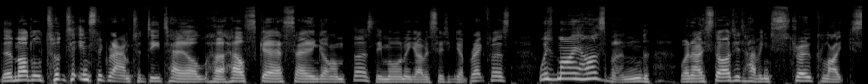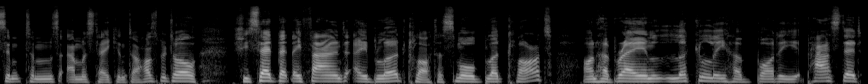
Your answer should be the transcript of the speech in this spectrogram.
The model took to Instagram to detail her health scare, saying on Thursday morning, I was sitting at breakfast with my husband when I started having stroke like symptoms and was taken to hospital. She said that they found a blood clot, a small blood clot on her brain. Luckily, her body passed it,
